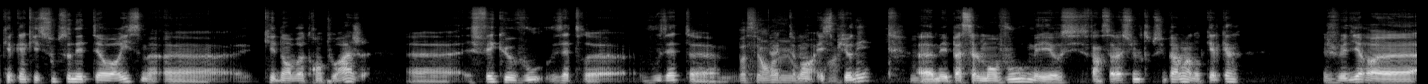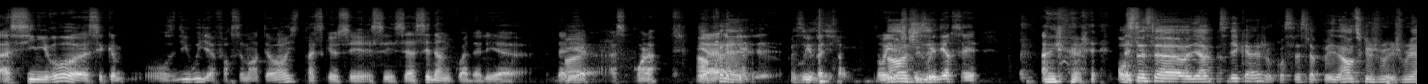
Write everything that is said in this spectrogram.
quelqu'un qui est soupçonné de terrorisme, qui est dans votre entourage, fait que vous êtes, vous êtes directement espionné, mm. mais pas seulement vous, mais aussi, enfin, ça va super loin. Donc, quelqu'un je veux dire, à six niveaux, c'est comme on se dit oui, il y a forcément un terroriste presque. C'est assez dingue quoi d'aller euh, d'aller euh, à ce point-là. Oui, vas-y. Oui, ce que je voulais dire, c'est on se laisse il y a un petit décalage, donc on se laisse la Non, parce que je, voulais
